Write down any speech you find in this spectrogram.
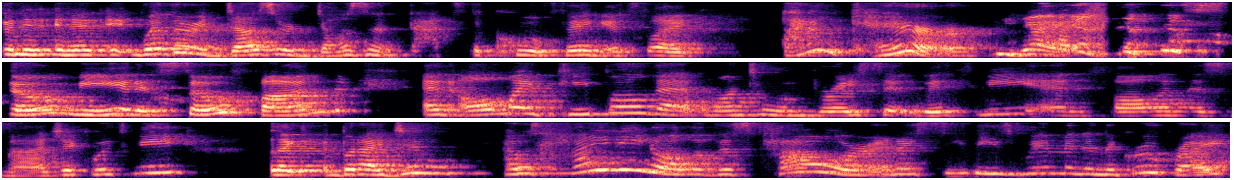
and it, and it, it- whether it does or doesn't, that's the cool thing. It's like, I don't care. Right. It's so me and it's so fun. And all my people that want to embrace it with me and fall in this magic with me, like, but I didn't, I was hiding all of this power and I see these women in the group, right?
